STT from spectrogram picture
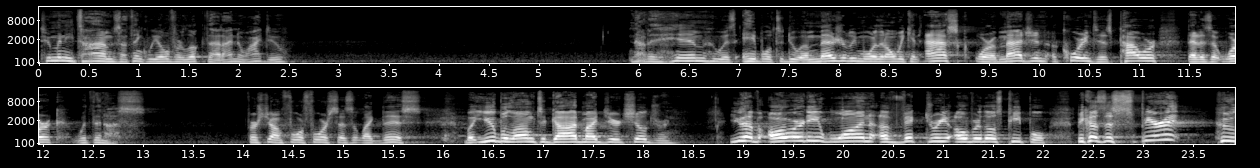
Too many times I think we overlook that. I know I do. Now, to him who is able to do immeasurably more than all we can ask or imagine, according to his power that is at work within us. 1 John 4 4 says it like this But you belong to God, my dear children. You have already won a victory over those people because the Spirit who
